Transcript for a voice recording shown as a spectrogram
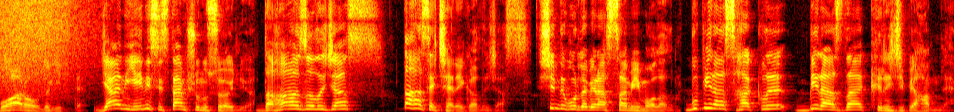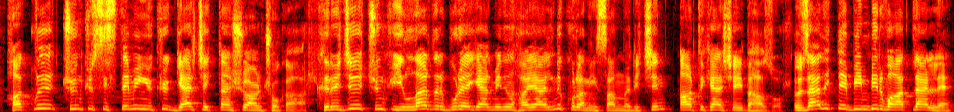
buhar oldu gitti. Yani yeni sistem şunu söylüyor. Daha az alacağız, daha seçerek alacağız. Şimdi burada biraz samimi olalım. Bu biraz haklı, biraz da kırıcı bir hamle. Haklı çünkü sistemin yükü gerçekten şu an çok ağır. Kırıcı çünkü yıllardır buraya gelmenin hayalini kuran insanlar için artık her şey daha zor. Özellikle binbir vaatlerle,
